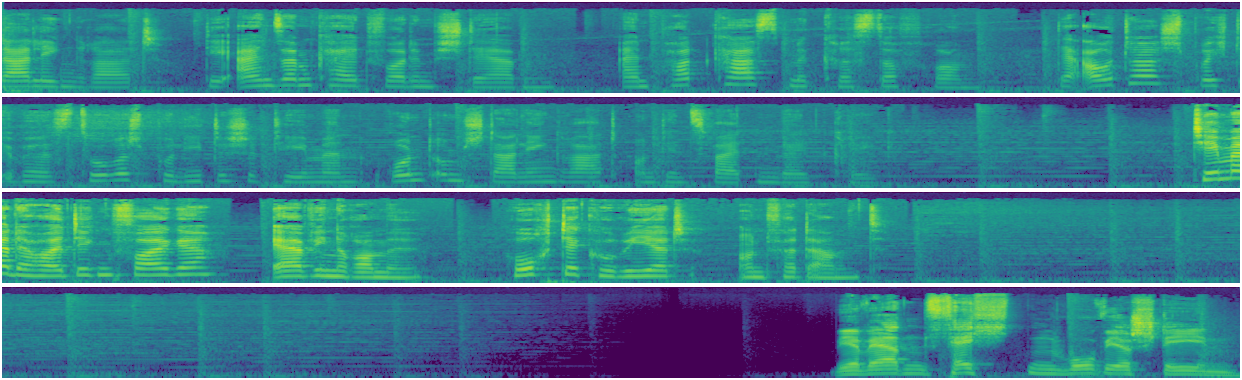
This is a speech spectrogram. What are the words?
Stalingrad. Die Einsamkeit vor dem Sterben. Ein Podcast mit Christoph Romm. Der Autor spricht über historisch-politische Themen rund um Stalingrad und den Zweiten Weltkrieg. Thema der heutigen Folge: Erwin Rommel. Hochdekoriert und verdammt. Wir werden fechten, wo wir stehen.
